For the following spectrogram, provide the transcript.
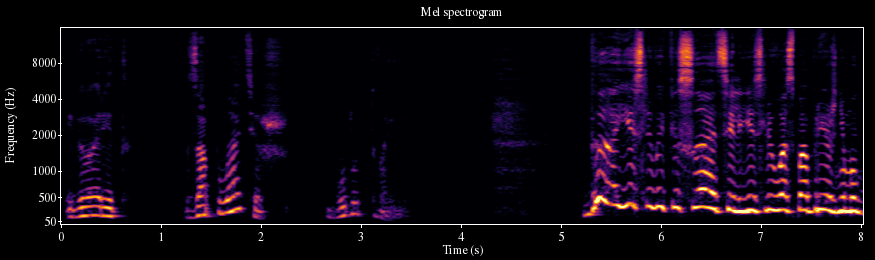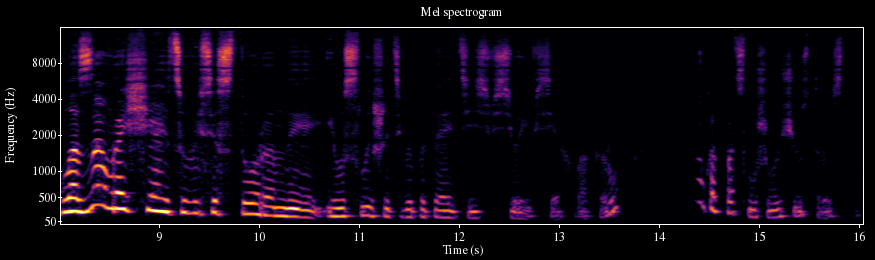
и говорит, заплатишь, будут твои. Да, если вы писатель, если у вас по-прежнему глаза вращаются во все стороны, и услышать вы пытаетесь все и всех вокруг, ну, как подслушивающее устройство,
